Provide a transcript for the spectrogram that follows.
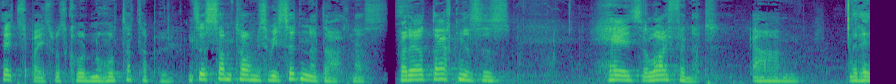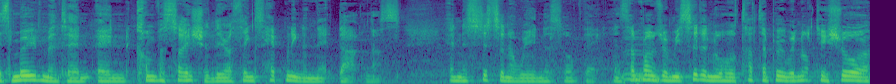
That space was called Noho Tatapu. And so sometimes we sit in the darkness, but our darkness is, has life in it. Um, it has movement and, and conversation. There are things happening in that darkness. And it's just an awareness of that. And sometimes when we sit in Noho Tatapu, we're not too sure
